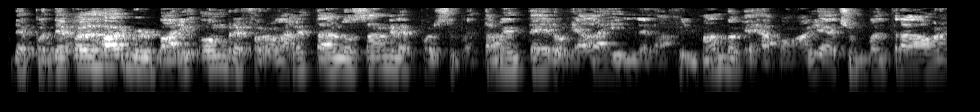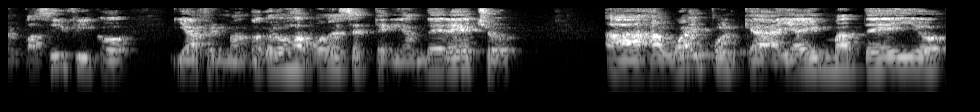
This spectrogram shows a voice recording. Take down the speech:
Después de Pearl Harbor, varios hombres fueron arrestados en Los Ángeles por supuestamente elogiar a Hitler, afirmando que Japón había hecho un buen trabajo en el Pacífico y afirmando que los japoneses tenían derecho a Hawái porque ahí hay más de ellos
